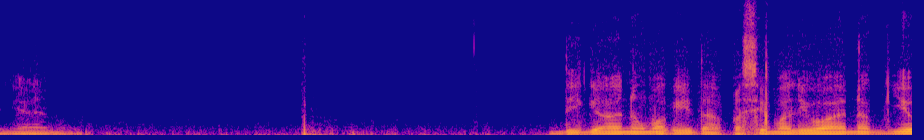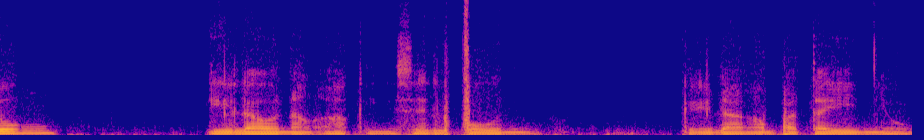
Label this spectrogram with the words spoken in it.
Ayan. Hindi gaano makita kasi maliwanag yung ilaw ng aking cellphone. Kailangan patayin yung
